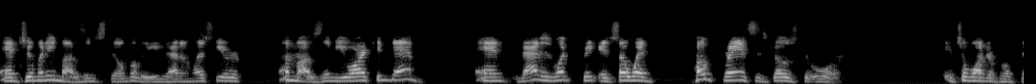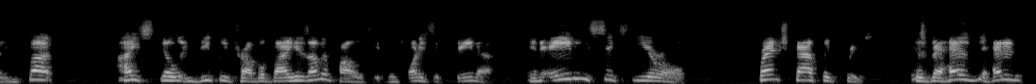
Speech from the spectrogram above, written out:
And too many Muslims still believe that unless you're a Muslim, you are condemned. And that is what, and so when Pope Francis goes to Ur, it's a wonderful thing. But I still am deeply troubled by his other policies. In 2016, uh, an 86 year old French Catholic priest is beheaded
